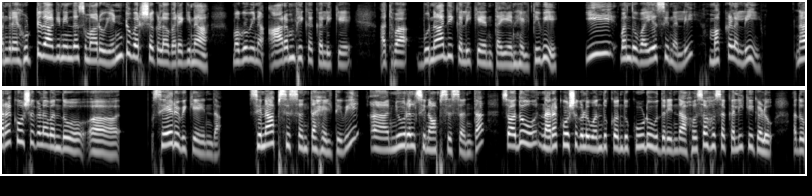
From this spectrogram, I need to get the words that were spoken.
ಅಂದರೆ ಹುಟ್ಟಿದಾಗಿನಿಂದ ಸುಮಾರು ಎಂಟು ವರ್ಷಗಳವರೆಗಿನ ಮಗುವಿನ ಆರಂಭಿಕ ಕಲಿಕೆ ಅಥವಾ ಬುನಾದಿ ಕಲಿಕೆ ಅಂತ ಏನು ಹೇಳ್ತೀವಿ? ಈ ಒಂದು ವಯಸ್ಸಿನಲ್ಲಿ ಮಕ್ಕಳಲ್ಲಿ ನರಕೋಶಗಳ ಒಂದು ಸೇರುವಿಕೆಯಿಂದ ಸಿನಾಪ್ಸಿಸ್ ಅಂತ ಹೇಳ್ತೀವಿ ನ್ಯೂರಲ್ ಸಿನಾಪ್ಸಿಸ್ ಅಂತ. ಸೊ ಅದು ನರಕೋಶಗಳು ಒಂದಕ್ಕೊಂದು ಕೂಡುವುದರಿಂದ ಹೊಸ ಹೊಸ ಕಲಿಕೆಗಳು, ಅದು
